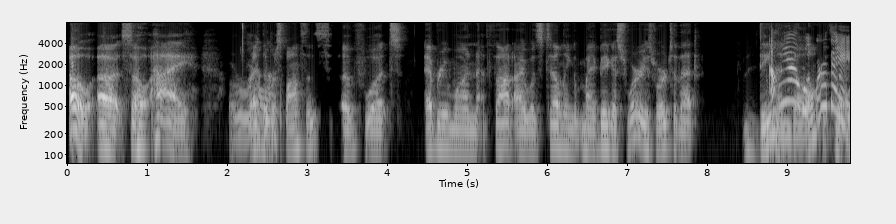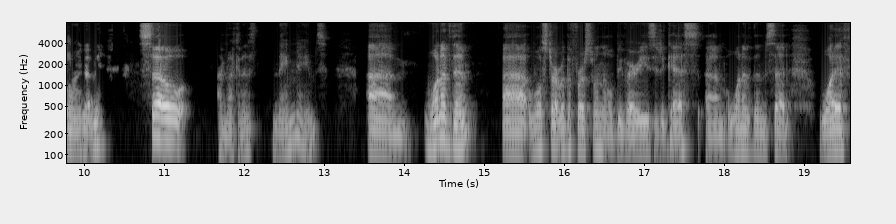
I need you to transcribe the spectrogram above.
Oh, uh, so I read the responses of what everyone thought I was telling my biggest worries were to that demon Oh, yeah, what were they? So I'm not going to name names. Um, one of them. Uh, we'll start with the first one that will be very easy to guess. Um, one of them said, What if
